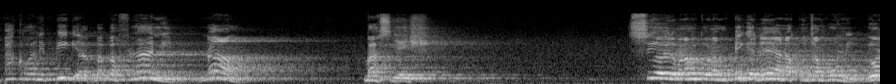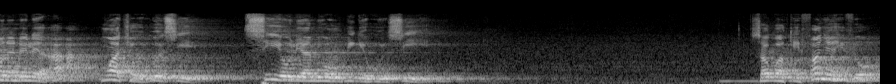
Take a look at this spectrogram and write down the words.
Mpaka wanipiga baba fulani naam basi yaishi. Sio yule mwanamke unampiga na yeye anakunja ngumi wewe unaendelea a a mwacha huyo si. Sio uliambiwa umpige huyo si. Sababu akifanya hivyo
